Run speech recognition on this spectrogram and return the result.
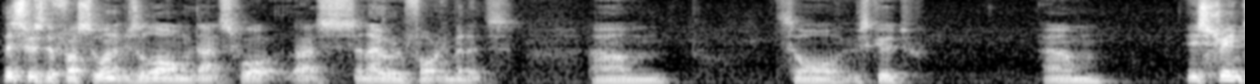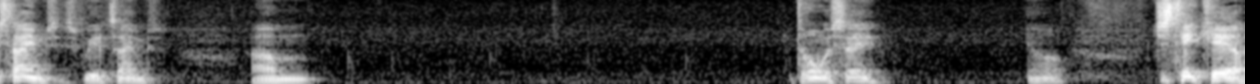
this was the first one. It was long. That's what. That's an hour and forty minutes. Um, so it was good. Um, it's strange times. It's weird times. Um, don't always say. You know, just take care.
